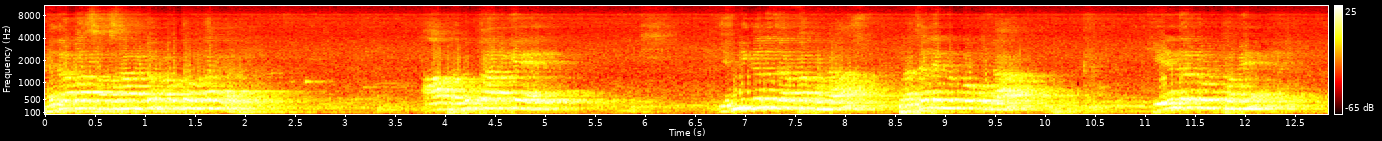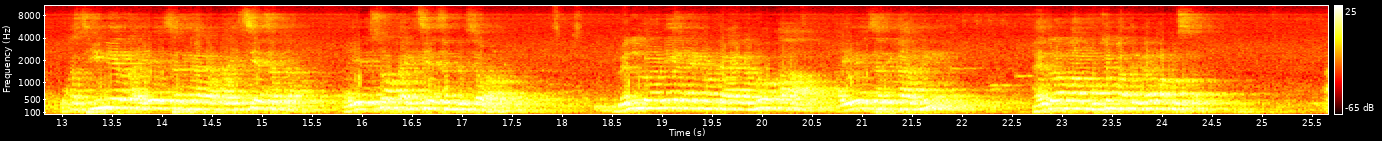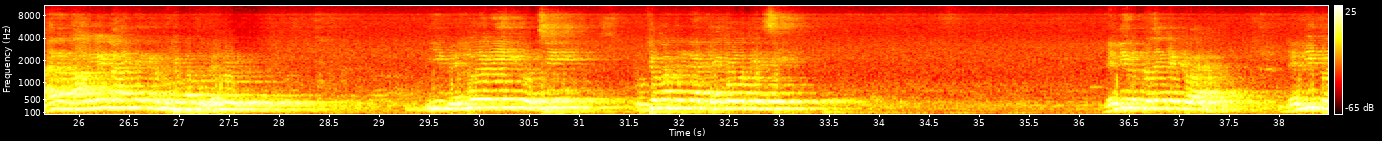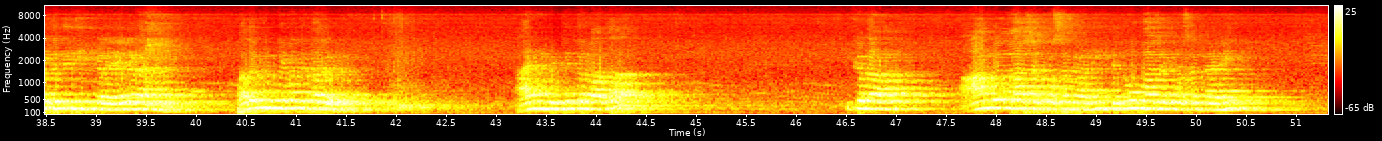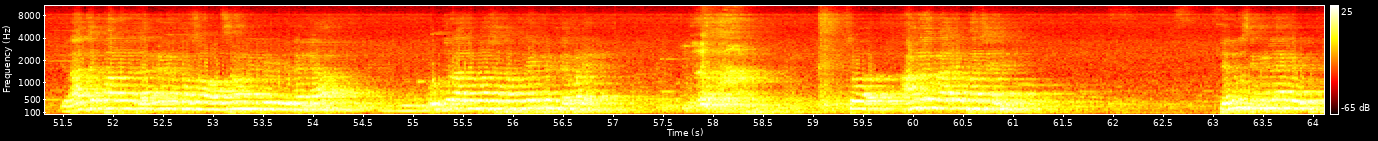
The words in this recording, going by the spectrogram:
హైదరాబాద్ సంస్థానంలో ప్రభుత్వం ఉండాలి కదా ఆ ప్రభుత్వానికే ఎన్నికలు జరపకుండా ప్రజలు ఎన్నుకోకుండా కేంద్ర ప్రభుత్వమే ఒక సీనియర్ ఐఏఎస్ అధికారి ఒక ఐసీఎస్ అంటారు ఐఏఎస్ ఒక ఐసీఎస్ అని పిలిచేవాడు వెల్లోడి అనేటువంటి ఆయనను ఒక ఐఏఎస్ అధికారిని హైదరాబాద్ ముఖ్యమంత్రిగా పంపిస్తారు. ఆయన నాలుగేళ్ళు ఆయన ఇక్కడ ముఖ్యమంత్రి వెల్లోడి. ఈ వెల్లోడి వచ్చి ముఖ్యమంత్రిగా టేక్ ఓవర్ చేసి ఢిల్లీ రిప్రజెంటేటివ్ ఆయన. ఢిల్లీ ప్రతినిధి ఇక్కడ వెళ్ళడానికి పదవి ముఖ్యమంత్రి పదవి. ఆయన పెట్టిన తర్వాత ఇక్కడ ఆంగ్ల భాష కోసం కానీ తెలుగు భాష కోసం కానీ రాజ్యపాలన జరగడం కోసం అవసరమైనటువంటి విధంగా ఉర్దూ రాజభాష తప్పనైపోయింది ఎవరే సో ఆంగ్లం రాజభాష తెలుగు సెకండ్ లాంగ్వేజ్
